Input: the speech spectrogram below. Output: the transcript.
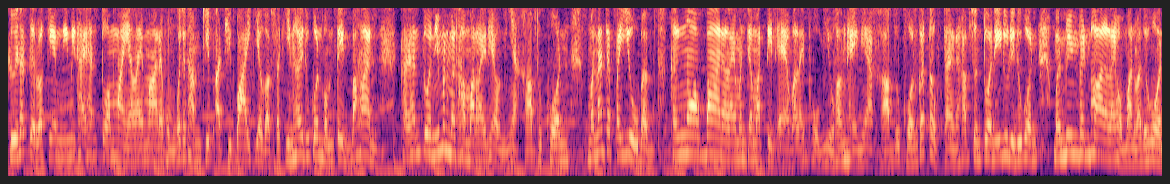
คือถ้าเกิดว่าเกมนี้มีไททันตัวใหม่อะไรมาเนี่ยผมก็จะทำคลิปอธิบายเกี่ยวกับสกินเฮ้ยทุกคนผมติดบ้านไททันตัวนี้มันมาทำอะไรแถวนี้ครับ ทุกคนมันน่าจะไปอยู่แบบข้างนอกบ้านอะไร มันจะมาติดแอบอะไรผมอยู่ข้างในเนี่ยครับ ทุกคนก็ตกใจนะครับ ส่วนตัวนี้ดูดิทุกคนมันวิ่งเพ่นพ่านอะไรของมันวะทุกคน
